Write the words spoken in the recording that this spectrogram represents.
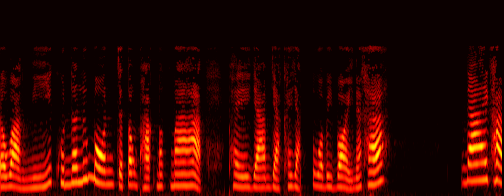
ระหว่างนี้คุณนฤมลจะต้องพักมากๆ พยายามอย่าขยับตัวบ่อยๆ นะคะ ได้ค่ะ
